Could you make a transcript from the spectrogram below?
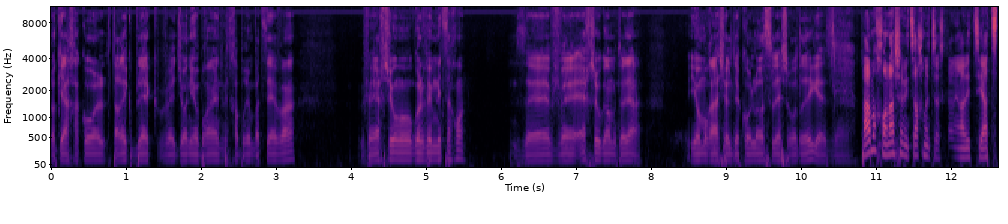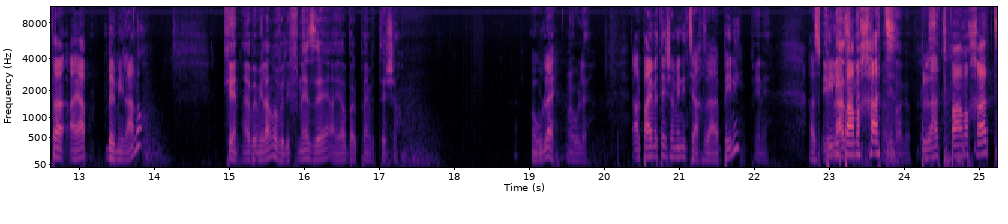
לוקח הכל, טרק בלק וג'וני אובריינט מתחברים בצבע, ואיכשהו גונבים ניצחון. זה, ואיכשהו גם, אתה יודע, יום רע של דקולו slash רודריגז. פעם אחרונה שניצחנו את צסקה, נראה לי צייצת, היה במילאנו? כן, היה במילאנו, ולפני זה היה ב-2009. מעולה. מעולה. 2009 מי ניצח? זה היה פיני? הנה. אז פיני לזנה, פעם אחת. פלט פעם אחת,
